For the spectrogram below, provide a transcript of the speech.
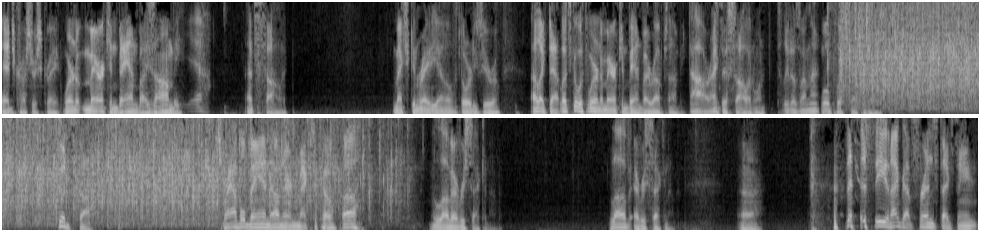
Edge Crusher's great. We're an American band by Zombie. Yeah. That's solid. Mexican Radio, Authority Zero. I like that. Let's go with "We're an American Band" by Rob Zombie. All right. It's a solid one. Toledo's on that. We'll push that together. Good stuff. travel band down there in Mexico. Oh, I love every second of it. Love every second of it. Uh, see, and I've got friends texting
